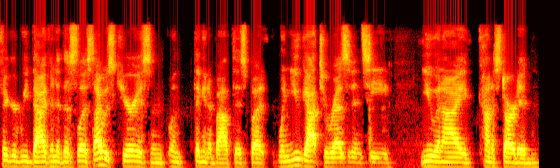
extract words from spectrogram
figured we'd dive into this list, I was curious and when thinking about this, but when you got to residency, you and I kind of started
